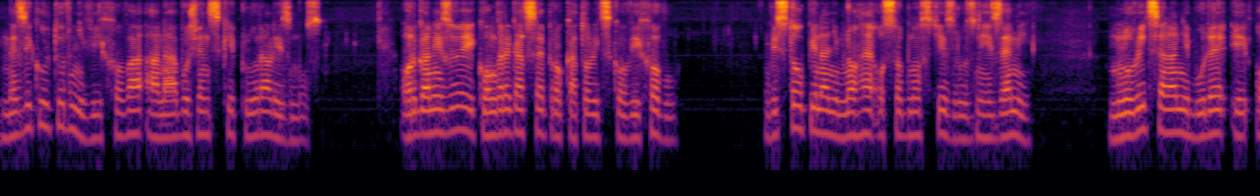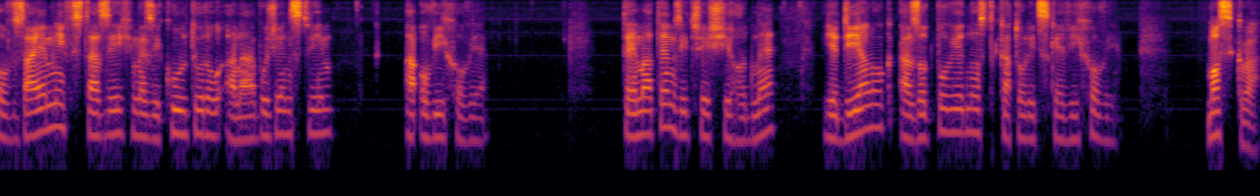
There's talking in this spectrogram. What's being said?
Mezikulturní výchova a náboženský pluralismus. Organizuje ji Kongregace pro katolickou výchovu. Vystoupí na ní mnohé osobnosti z různých zemí. Mluvit se na ní bude i o vzájemných vztazích mezi kulturou a náboženstvím a o výchově. Tématem zítřejšího dne je dialog a zodpovědnost katolické výchovy. Moskva.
